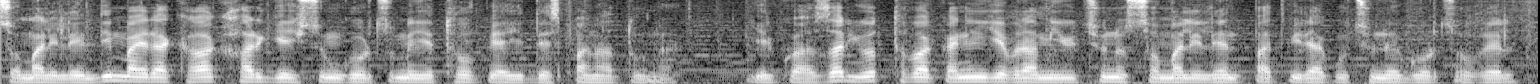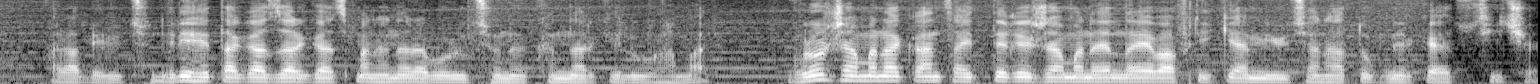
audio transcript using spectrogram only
Սոմալիլենդի մայրաքաղաք Խարգեյսում գործում է Եթովպիայի դեսպանատունը։ 2007 թվականին Եվրամիությունը Սոմալիլենդ պատվիրակություն է գործողել հարաբերությունների հետագա զարգացման հնարավորությունը քննարկելու համար։ Որոշ ժամանակ անց այդտեղ է ժամանել նաև Աֆրիկյան միության հատուկ ներկայացուցիչը։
